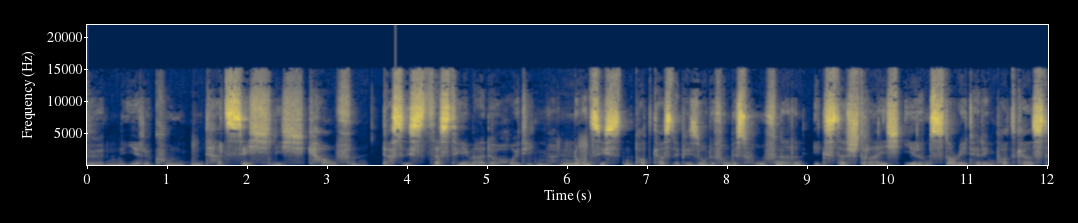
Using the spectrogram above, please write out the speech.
würden Ihre Kunden tatsächlich kaufen? Das ist das Thema der heutigen 90. Podcast-Episode von des Hofnarren Xter Streich, Ihrem Storytelling-Podcast,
